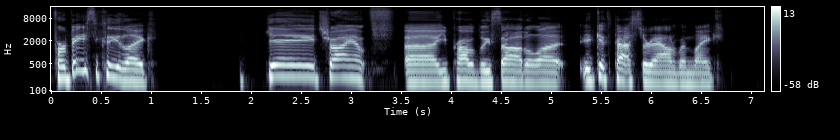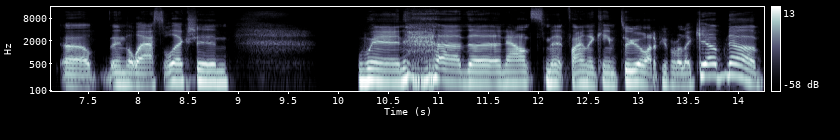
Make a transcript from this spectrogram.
for basically like, yay, triumph. Uh, you probably saw it a lot. It gets passed around when, like, uh, in the last election, when uh, the announcement finally came through, a lot of people were like, yub nub.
